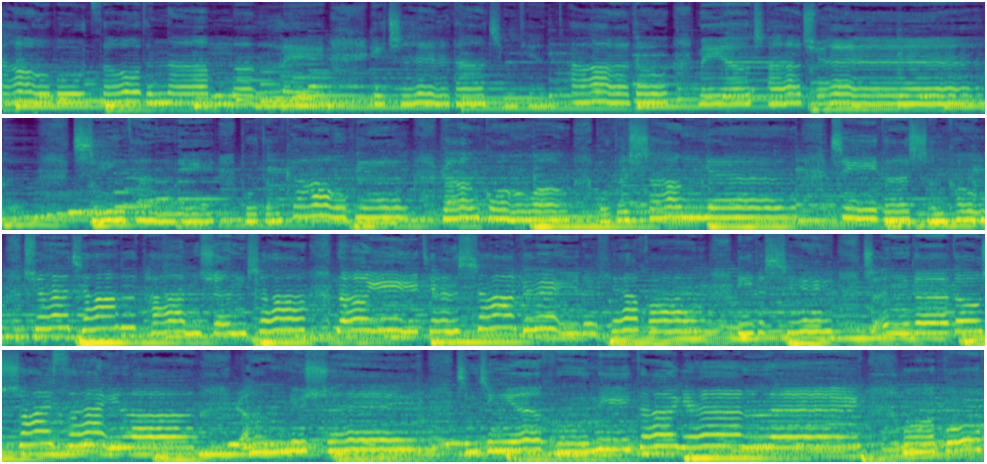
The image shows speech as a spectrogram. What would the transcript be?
步走的那么累，一直到今天，他都没有察觉。心疼你不懂告别，让过往。的上演，记忆的上空，倔强的盘旋着。那一天下雨的夜晚，你的心整个都摔碎了，让雨水静静掩护你的眼泪。我不。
